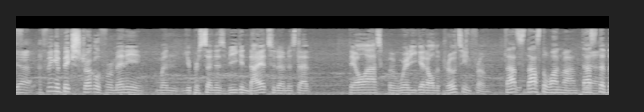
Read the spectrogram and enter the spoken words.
Yeah. I think a big struggle for many when you present this vegan diet to them is that they all ask, "But where do you get all the protein from?" That's that's the one, man. That's Yeah. the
